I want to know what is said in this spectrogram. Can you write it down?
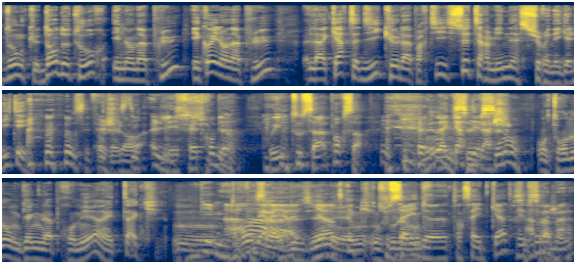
Donc, dans deux tours, il n'en a plus. Et quand il n'en a plus, la carte dit que la partie se termine sur une égalité. C'est Genre, l'effet trop Super. bien. Oui, tout ça pour ça. Non, La carte lâches. excellent. En tournoi, on gagne la première et tac, on, Bim, Ah, derrière. il y a un truc, on- on tu side, euh, t'en side 4 et Ah, tout pas ça. mal,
